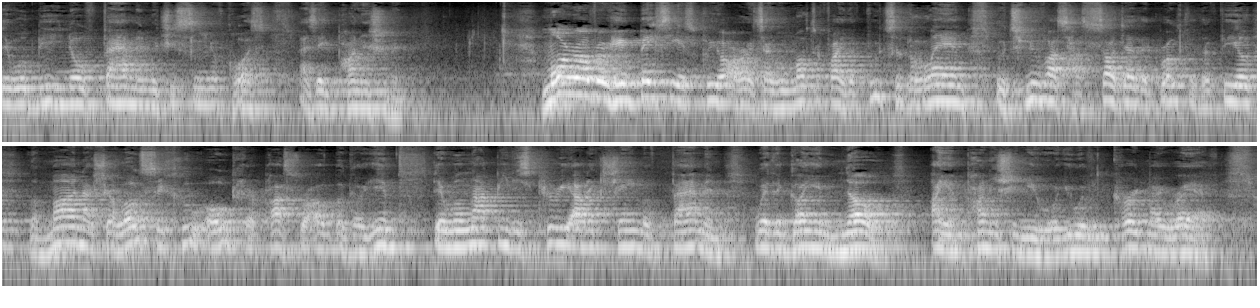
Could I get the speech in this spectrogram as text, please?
there will be no famine, which is seen, of course, as a punishment. Moreover, here Basius Prioris, I will multiply the fruits of the land, Uchnuvas Hasada, the growth of the field, Laman Ashalosichu Od Pasra al. There will not be this periodic shame of famine where the Goyim know I am punishing you, or you have incurred my wrath.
